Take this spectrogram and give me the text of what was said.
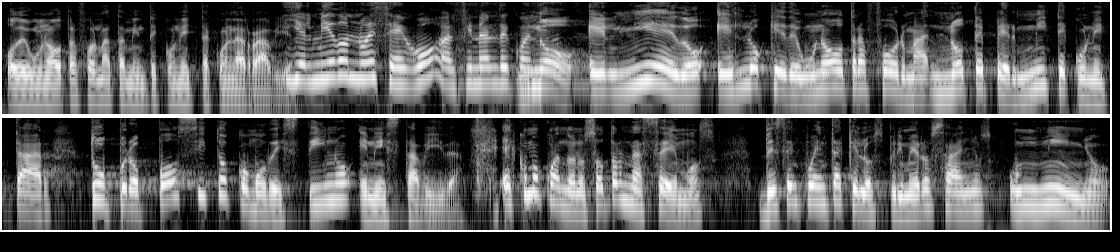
o de una u otra forma también te conecta con la rabia. ¿Y el miedo no es ego al final de cuentas? No, el miedo es lo que de una u otra forma no te permite conectar tu propósito como destino en esta vida. Es como cuando nosotros nacemos, des en cuenta que los primeros años un niño,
